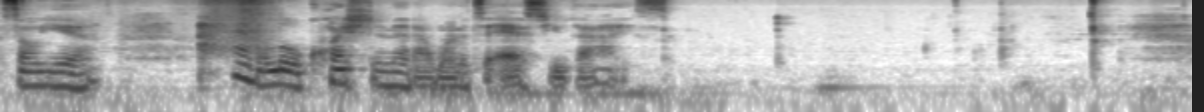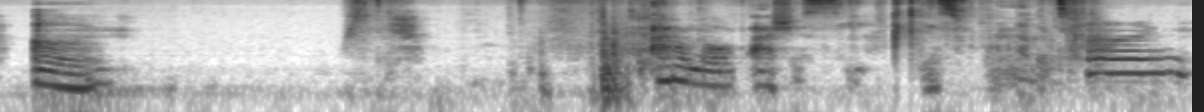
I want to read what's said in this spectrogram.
so yeah, I had a little question that I wanted to ask you guys. Um, I don't know if I should see this for another time,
